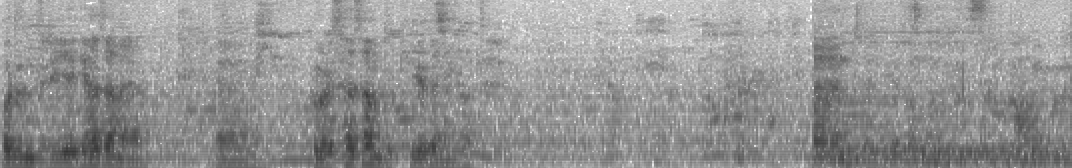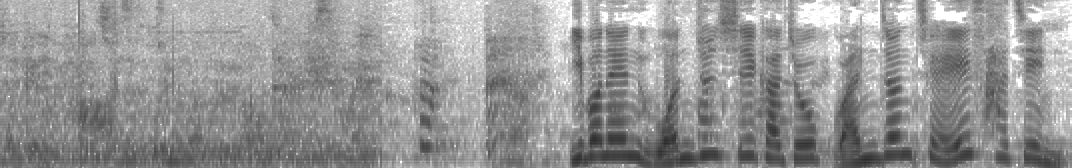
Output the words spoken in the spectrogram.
어른들이 얘기하잖아요. 예, 그걸 새삼 느끼게 되는 것 같아요. 이번엔 원준 씨 가족 완전체의 사진.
